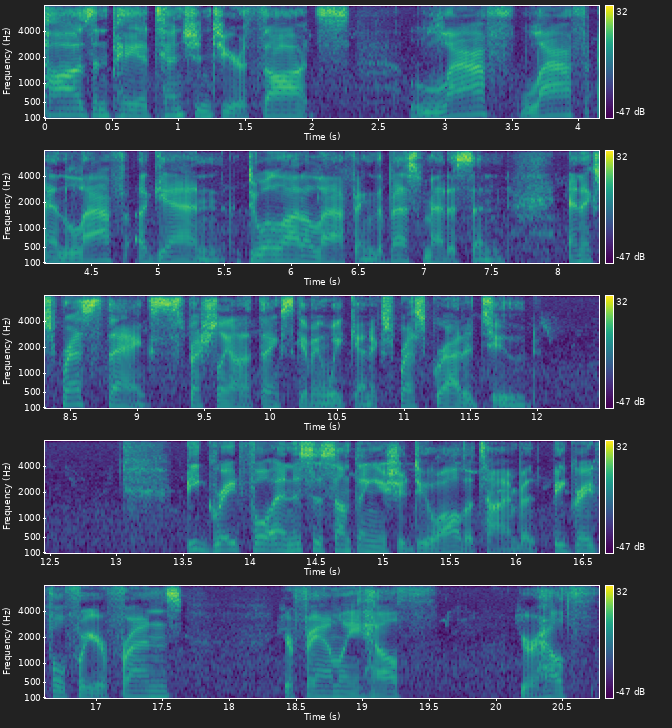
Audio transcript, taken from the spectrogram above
Pause and pay attention to your thoughts. Laugh, laugh, and laugh again. Do a lot of laughing, the best medicine. And express thanks, especially on a Thanksgiving weekend. Express gratitude. Be grateful, and this is something you should do all the time, but be grateful for your friends, your family, health, your health,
